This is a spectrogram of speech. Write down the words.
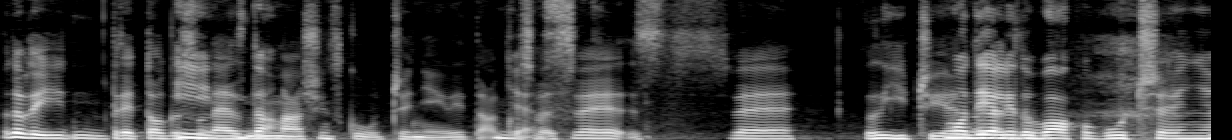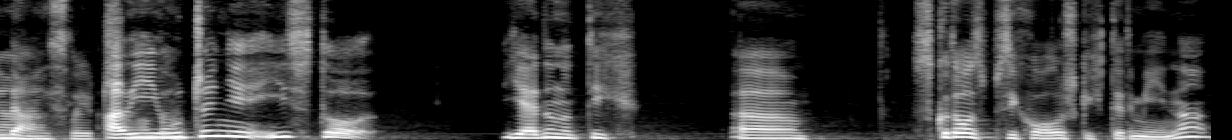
Pa dobro, i pre toga su, I, ne znam, da. mašinsko učenje ili tako, yes. sve, sve, sve liči. Jedno Modeli dubokog učenja da. i slično. Ali da. i učenje isto jedan od tih uh, skroz psiholoških termina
